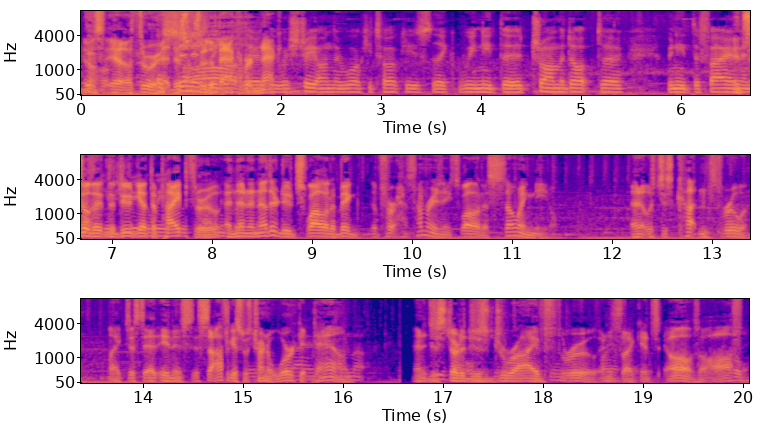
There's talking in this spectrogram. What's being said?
It was yeah, through her head. As This soon is as through the back got of her there, neck. They were straight on their walkie-talkies. Like, we need the trauma doctor. We need the fire. And so the, the dude got the pipe through, and then another dude swallowed a big. For some reason, he swallowed a sewing needle, and it was just cutting through him, like just in his esophagus was trying to work it down, and it just started to just drive through, and he's like, "It's oh, it's awful."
